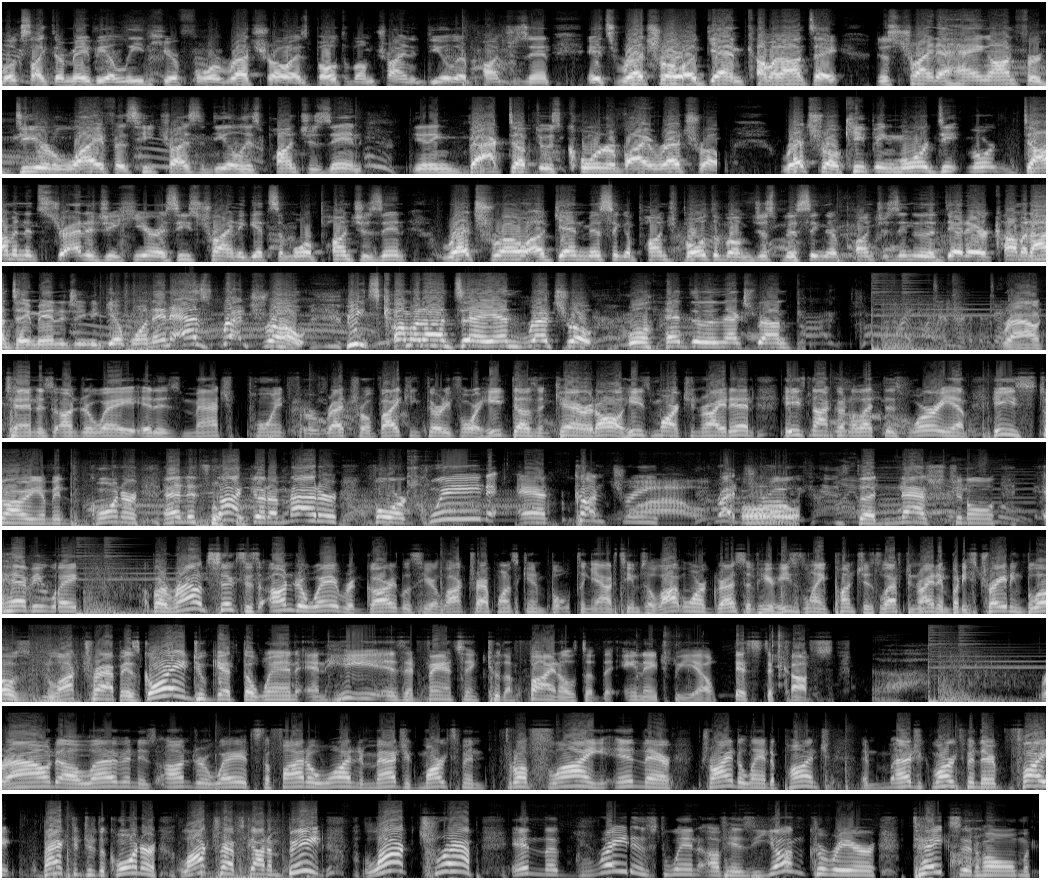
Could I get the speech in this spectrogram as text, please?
Looks like there may be a lead here for Retro as both of them trying to deal their punches in. It's Retro again. Commandante just trying to hang on for dear life as he tries to deal his punches in, getting backed up to his corner by Retro. Retro keeping more deep, more dominant strategy here as he's trying to get some more punches in. Retro again missing a punch. Both of them just missing their punches into the dead air. Commandante managing to get one in as Retro beats Commandante and Retro will head to the next round. Round 10 is underway. It is match point for Retro. Viking 34. He doesn't care at all. He's marching right in. He's not going to let this worry him. He's throwing him into the corner, and it's not going to matter for Queen and Country. Retro oh. is the national heavyweight. But round six is underway regardless here. Locktrap once again bolting out. Seems a lot more aggressive here. He's laying punches left and right, in, but he's trading blows. Locktrap is going to get the win, and he is advancing to the finals of the NHBL Fisticuffs. Round 11 is underway. It's the final one, and Magic Marksman flying in there, trying to land a punch. And Magic Marksman there fight backed into the corner. Locktrap's got him beat. Locktrap, in the greatest win of his young career, takes it home.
